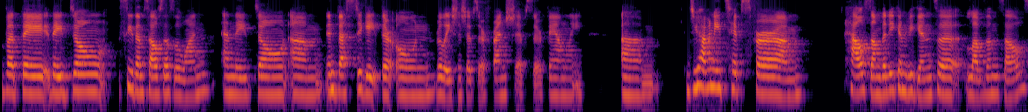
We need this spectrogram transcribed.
But they they don't see themselves as the one, and they don't um, investigate their own relationships, their friendships, their family. Um, do you have any tips for um, how somebody can begin to love themselves?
